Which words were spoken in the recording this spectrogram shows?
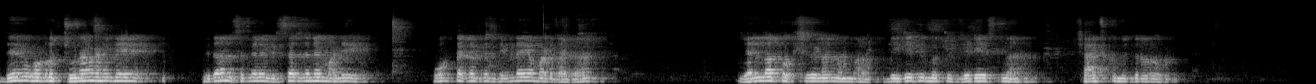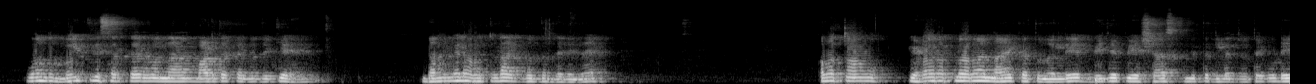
ದೇವೇಗೌಡರು ಚುನಾವಣೆಗೆ ವಿಧಾನಸಭೆಯಲ್ಲಿ ವಿಸರ್ಜನೆ ಮಾಡಿ ಹೋಗ್ತಕ್ಕಂಥ ನಿರ್ಣಯ ಮಾಡಿದಾಗ ಎಲ್ಲ ಪಕ್ಷಗಳ ನಮ್ಮ ಬಿ ಜೆ ಪಿ ಮತ್ತು ಜೆ ಡಿ ಎಸ್ನ ಶಾಸಕ ಮಿತ್ರರು ಒಂದು ಮೈತ್ರಿ ಸರ್ಕಾರವನ್ನು ಮಾಡ್ತಕ್ಕಂಥದ್ದಕ್ಕೆ ನನ್ನ ಮೇಲೆ ಒತ್ತಡ ಆಗ್ತಂಥದ್ದೇನಿದೆ ಅವತ್ತು ಯಡಿಯೂರಪ್ಪನವರ ನಾಯಕತ್ವದಲ್ಲಿ ಬಿ ಜೆ ಪಿಯ ಶಾಸಕ ಮಿತ್ರರೆಲ್ಲ ಜೊತೆಗೂಡಿ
